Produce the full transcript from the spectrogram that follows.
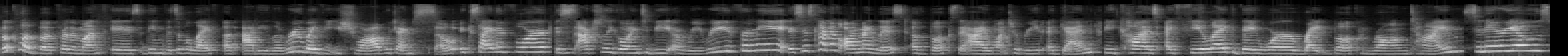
book club book for the month is The Invisible Life of Addie LaRue by V.E. Schwab, which I'm so excited for. This is actually going to be a reread for me. This is kind of on my list of books that I want to read again because I feel like they were right book, wrong time scenarios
